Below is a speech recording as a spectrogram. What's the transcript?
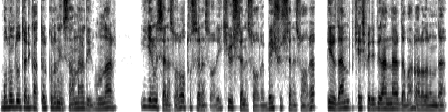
bulunduğu tarikatları kuran insanlar değil. Bunlar 20 sene sonra, 30 sene sonra, 200 sene sonra, 500 sene sonra birden keşfedilenler de var aralarında.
